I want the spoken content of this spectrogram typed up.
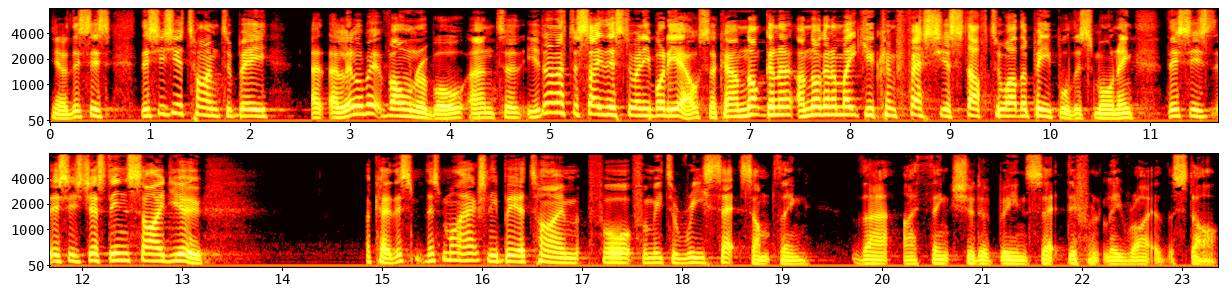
You know, this is, this is your time to be a, a little bit vulnerable and to, you don't have to say this to anybody else, okay? I'm not gonna, I'm not gonna make you confess your stuff to other people this morning. This is, this is just inside you okay, this, this might actually be a time for, for me to reset something that I think should have been set differently right at the start.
